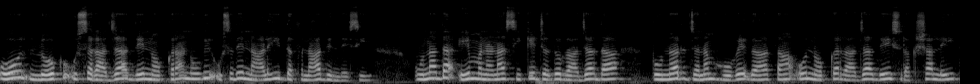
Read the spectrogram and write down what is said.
ਉਹ ਲੋਕ ਉਸ ਰਾਜਾ ਦੇ ਨੌਕਰਾਂ ਨੂੰ ਵੀ ਉਸ ਦੇ ਨਾਲ ਹੀ ਦਫਨਾ ਦਿੰਦੇ ਸੀ। ਉਹਨਾਂ ਦਾ ਇਹ ਮੰਨਣਾ ਸੀ ਕਿ ਜਦੋਂ ਰਾਜਾ ਦਾ ਪੁਨਰ ਜਨਮ ਹੋਵੇਗਾ ਤਾਂ ਉਹ ਨੌਕਰ ਰਾਜਾ ਦੀ ਸੁਰੱਖਿਆ ਲਈ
